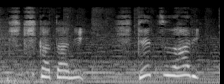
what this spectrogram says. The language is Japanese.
聞き方に秘訣あり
